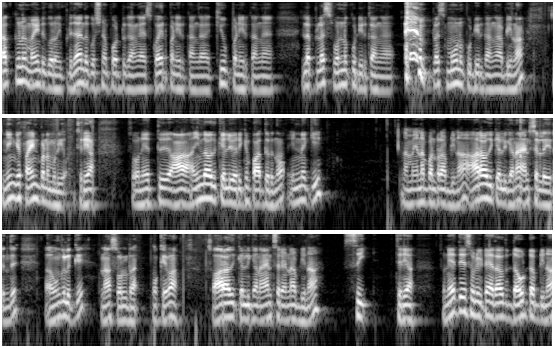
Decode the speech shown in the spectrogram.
டக்குன்னு மைண்டுக்கு வரும். இப்படி தான் இந்த கொஸ்டினை போட்டிருக்காங்க. ஸ்கொயர் பண்ணியிருக்காங்க க்யூப் பண்ணியிருக்காங்க இல்லை ப்ளஸ் ஒன்று கூட்டியிருக்காங்க ப்ளஸ் மூணு கூட்டியிருக்காங்க அப்படிலாம் நீங்கள் ஃபைன் பண்ண முடியும். சரியா? ஸோ நேற்று ஐந்தாவது கேள்வி வரைக்கும் பார்த்துருந்தோம். இன்றைக்கி நம்ம என்ன பண்ணுறோம் அப்படின்னா ஆறாவது கேள்விக்கான ஆன்சரில் இருந்து உங்களுக்கு நான் சொல்கிறேன் ஓகேவா ஸோ ஆறாவது கேள்விக்கான ஆன்சர் என்ன அப்படின்னா சி சரியா? ஸோ நேற்றே சொல்லிவிட்டேன் ஏதாவது டவுட் அப்படின்னா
